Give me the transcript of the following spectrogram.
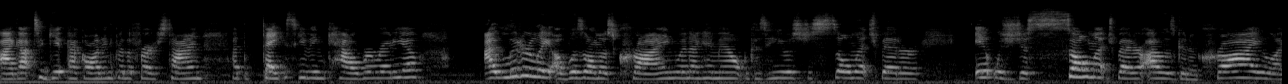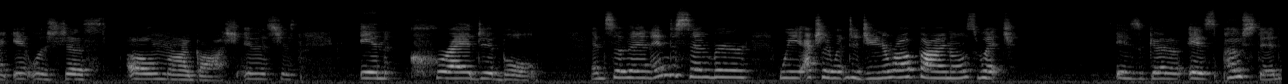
I got to get back on him for the first time at the Thanksgiving CALBRA Rodeo. I literally I was almost crying when I came out because he was just so much better. It was just so much better. I was gonna cry. Like it was just, oh my gosh. It was just incredible. And so then in December, we actually went to Junior World Finals, which is gonna is posted.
